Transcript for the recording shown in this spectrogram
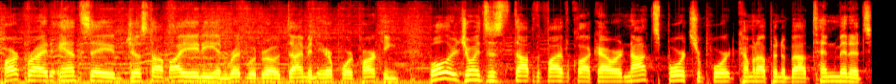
Park, ride, and save just off I 80 and Redwood Road. Diamond Airport parking. Bowler joins us at the top of the 5 o'clock hour. Not sports report coming up in about 10 minutes.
